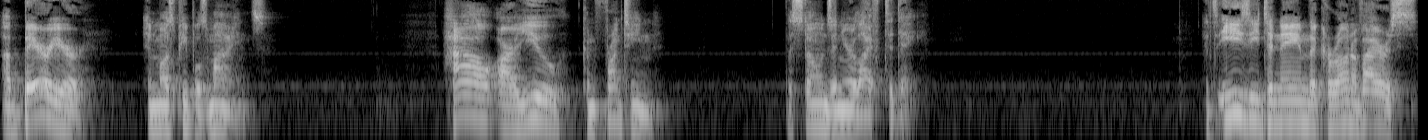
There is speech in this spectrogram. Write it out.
a barrier in most people's minds. How are you confronting the stones in your life today? It's easy to name the coronavirus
